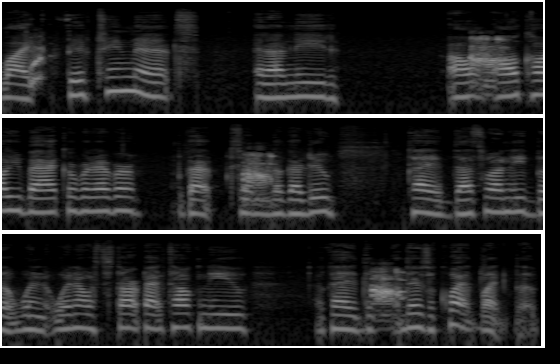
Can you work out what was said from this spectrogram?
like What? 15 minutes, and I need. I'll Uh-huh. I'll call you back or whatever. I got something I gotta do. Okay, that's what I need. But when when I start back talking to you, okay, the, there's a question like the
